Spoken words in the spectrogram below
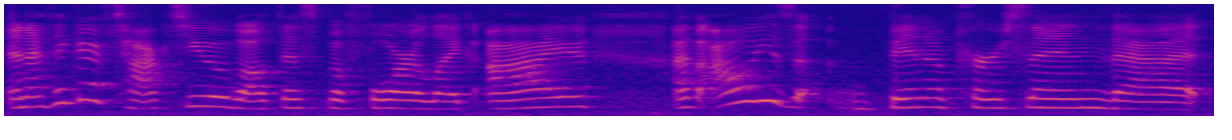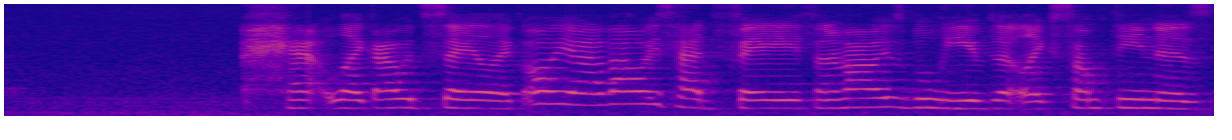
and I think I've talked to you about this before, like I I've always been a person that ha- like I would say like oh yeah I've always had faith and I've always believed that like something is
